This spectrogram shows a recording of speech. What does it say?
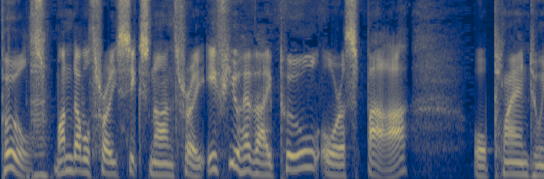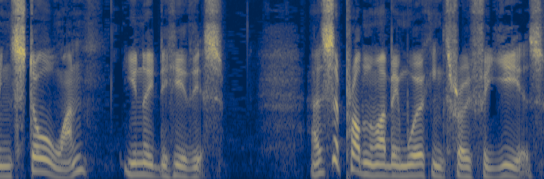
Pools, 133693. If you have a pool or a spa or plan to install one, you need to hear this. Now, this is a problem I've been working through for years.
